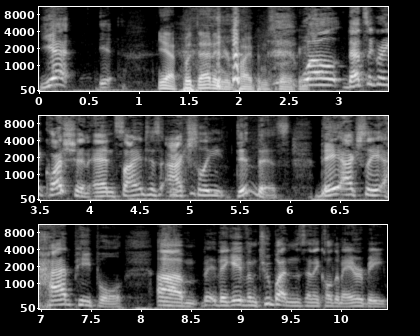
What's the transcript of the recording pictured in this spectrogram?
Yeah, yeah. Yeah, put that in your pipe and smoke it. Well, that's a great question, and scientists actually did this. They actually had people. Um, they gave them two buttons, and they called them A or B,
